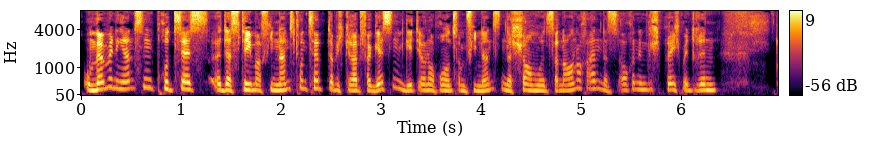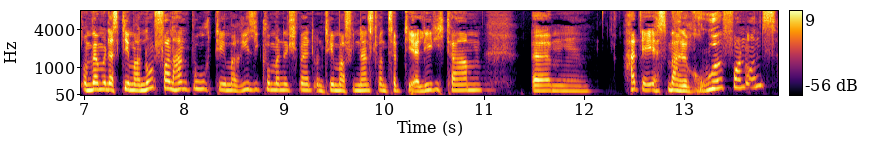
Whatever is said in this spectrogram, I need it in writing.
Und wenn wir den ganzen Prozess, äh, das Thema Finanzkonzept, habe ich gerade vergessen, geht ja noch bei uns um Finanzen, das schauen wir uns dann auch noch an, das ist auch in dem Gespräch mit drin. Und wenn wir das Thema Notfallhandbuch, Thema Risikomanagement und Thema Finanzkonzepte erledigt haben, ähm, hat er erstmal Ruhe von uns.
